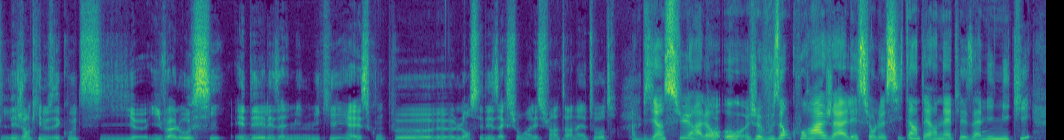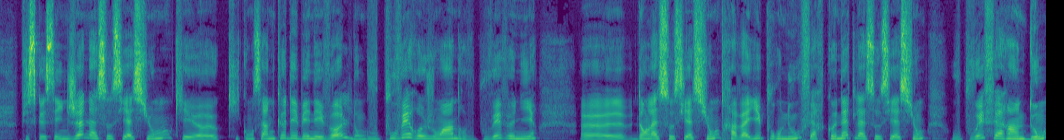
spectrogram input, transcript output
les gens qui nous écoutent, si euh, ils veulent aussi aider les amis de Mickey, est-ce qu'on peut euh, lancer des actions, aller sur Internet ou autre? Ah, Bien sûr. Alors, oh, je vous encourage à aller sur le site internet Les Amis de Mickey, puisque c'est une jeune association qui, est, euh, qui concerne que des bénévoles. Donc, vous pouvez rejoindre, vous pouvez venir dans l'association, travailler pour nous, faire connaître l'association. Vous pouvez faire un don.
